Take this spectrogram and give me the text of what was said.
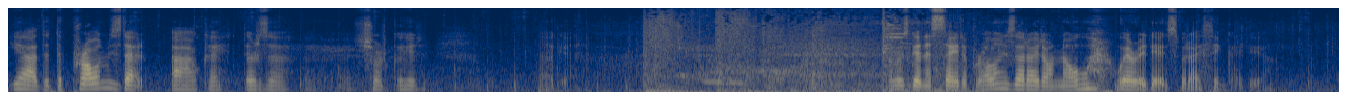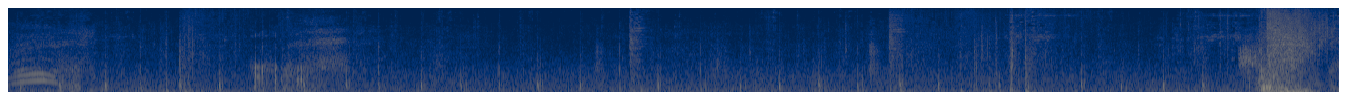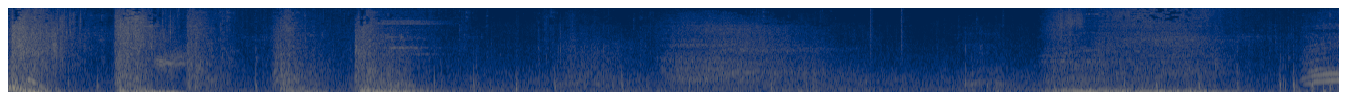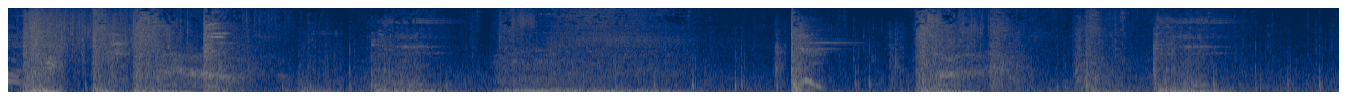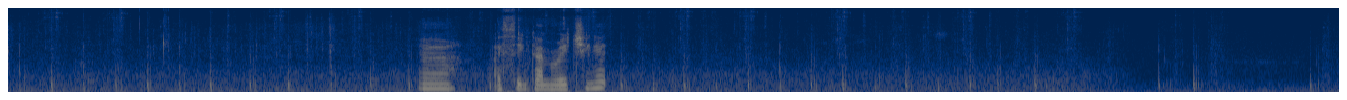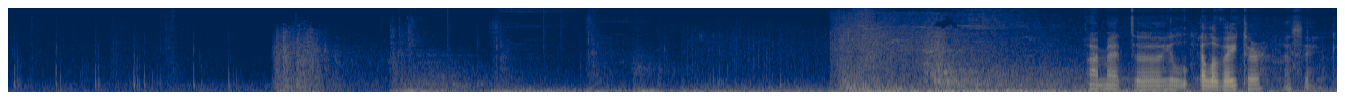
Yeah, the the problem is that ah okay, there's a, a shortcut here. Okay. I was gonna say the problem is that I don't know where it is, but I think I do. Yeah, I think I'm reaching it. I'm at the elevator, I think,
